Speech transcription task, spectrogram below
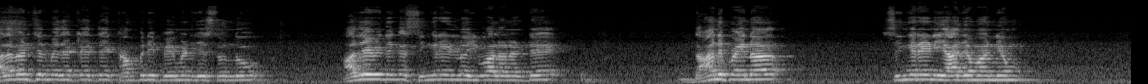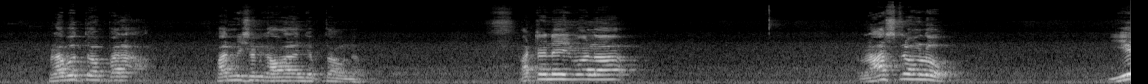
అలవెన్స్ల మీద ఎట్లయితే కంపెనీ పేమెంట్ చేస్తుందో అదేవిధంగా సింగరేణిలో ఇవ్వాలనంటే దానిపైన సింగరేణి యాజమాన్యం ప్రభుత్వం పర పర్మిషన్ కావాలని చెప్తా ఉన్నారు. అట్లనే ఇవాళ రాష్ట్రంలో ఏ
